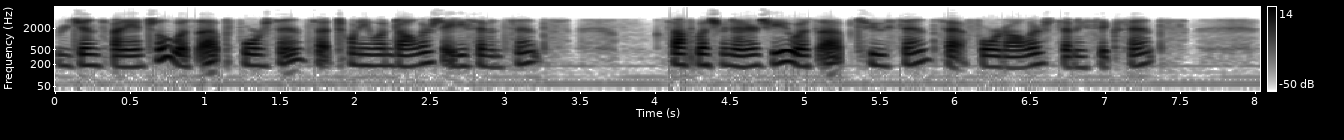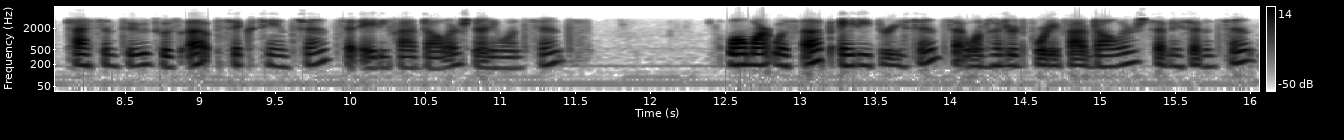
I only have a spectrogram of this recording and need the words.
Regions Financial was up 4 cents at $21.87. Southwestern Energy was up 2 cents at $4.76. Tyson Foods was up 16 cents at $85.91. Walmart was up 83 cents at $145.77.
